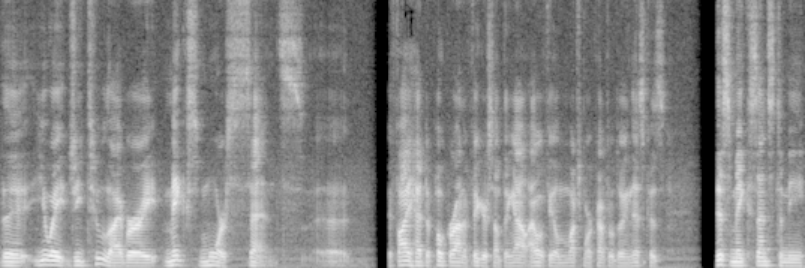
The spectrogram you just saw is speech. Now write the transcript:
the U8G2 library makes more sense. Uh, if I had to poke around and figure something out, I would feel much more comfortable doing this because this makes sense to me.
